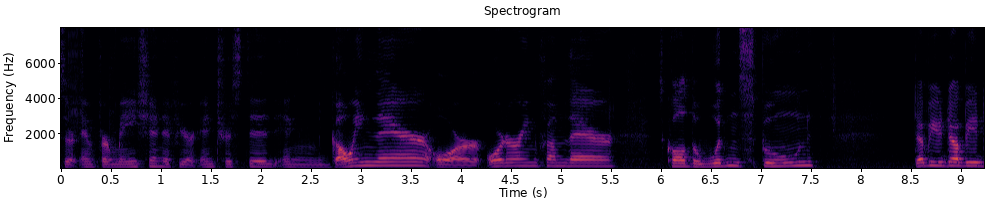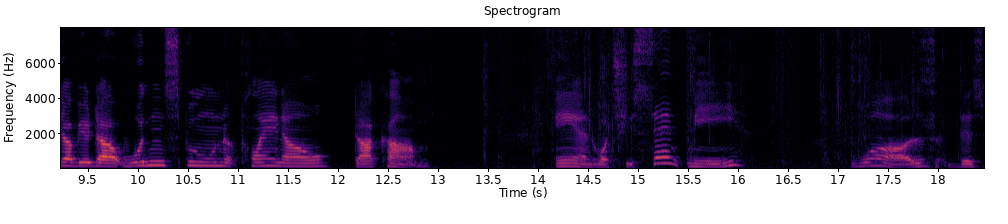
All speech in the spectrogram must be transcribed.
their information if you're interested in going there or ordering from there. It's called The Wooden Spoon. www.woodenspoonplano.com. And what she sent me was this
